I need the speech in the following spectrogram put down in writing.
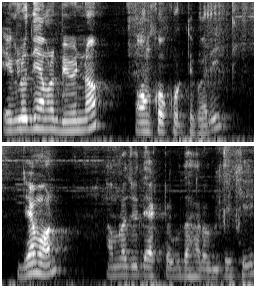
এগুলো দিয়ে আমরা বিভিন্ন অঙ্ক করতে পারি। যেমন আমরা যদি একটা উদাহরণ দেখি।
